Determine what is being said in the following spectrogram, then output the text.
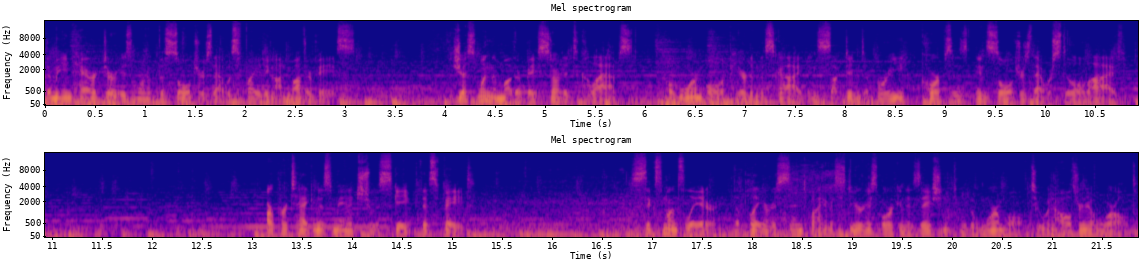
The main character is one of the soldiers that was fighting on Mother Base. Just when the mother base started to collapse, a wormhole appeared in the sky and sucked in debris, corpses, and soldiers that were still alive. Our protagonist managed to escape this fate. Six months later, the player is sent by a mysterious organization through the wormhole to an alternate world.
